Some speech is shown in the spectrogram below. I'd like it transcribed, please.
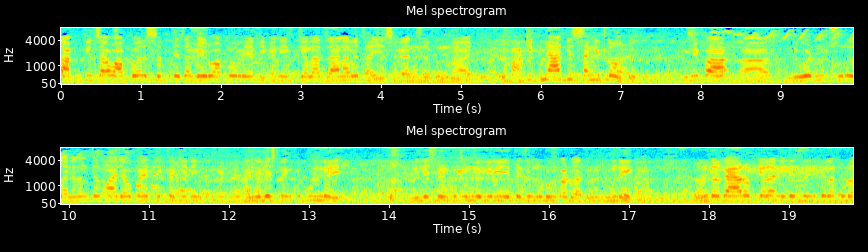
ताकदीचा वापर सत्तेचा गैरवापर या ठिकाणी केला जाणारच आहे. सगळ्यांचं पण बाकीत मी आधीच सांगितलं होतं. की मी पा निवडणूक सुरू झाल्यानंतर माझ्यावर काय टीका केली? आणि निलेश लंकी गुंड आहे. निलेश लंकी गुंडगिरी त्याचे त्याची मोडून काढू. आता मी गुंड आहे का? नंतर काय आरोप केला? निलेश लंकेला कुठं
